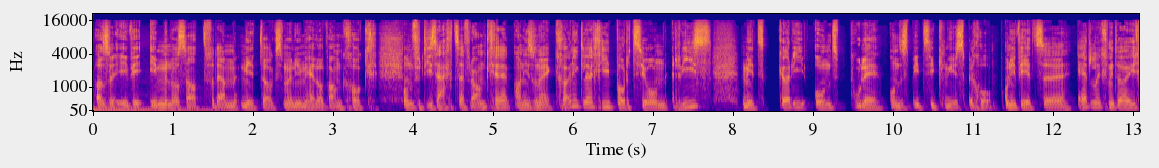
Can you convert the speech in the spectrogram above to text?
also ich bin immer noch satt von dem Mittagsmenü im Hello Bangkok. Und für die 16 Franken habe ich so eine königliche Portion Reis mit Curry und Poulet und ein bisschen Gemüse bekommen. Und ich bin jetzt äh, ehrlich mit euch,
